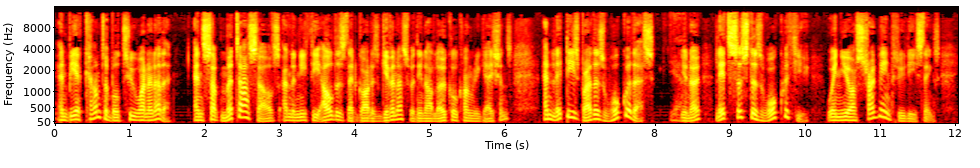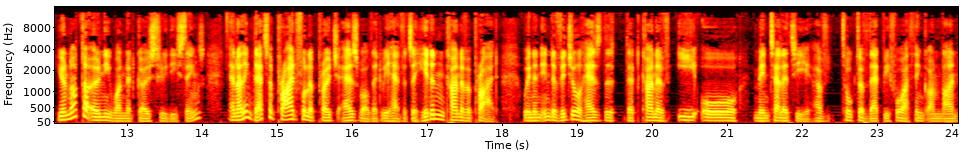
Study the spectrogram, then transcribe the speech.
and be accountable to one another and submit ourselves underneath the elders that God has given us within our local congregations and let these brothers walk with us. Yeah. You know, let sisters walk with you when you are struggling through these things. You're not the only one that goes through these things. And I think that's a prideful approach as well that we have. It's a hidden kind of a pride. When an individual has the, that kind of e or mentality, I've talked of that before, I think, online.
